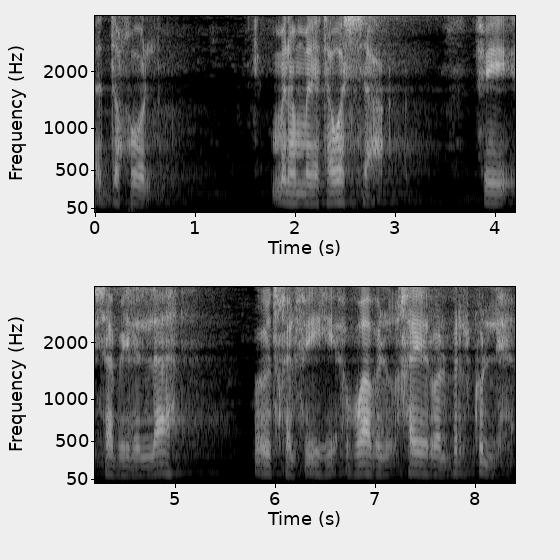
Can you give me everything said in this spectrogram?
الدخول. ومنهم من يتوسع في سبيل الله ويدخل فيه أبواب الخير والبر كلها.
